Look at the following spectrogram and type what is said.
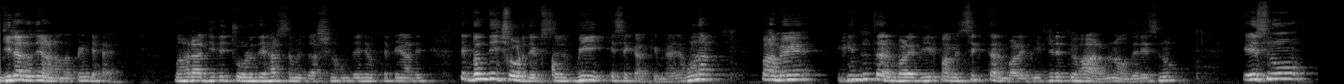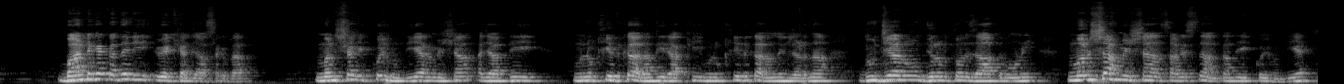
ਜ਼ਿਲ੍ਹਾ ਲੁਧਿਆਣਾ ਦਾ ਪਿੰਡ ਹੈ। ਮਹਾਰਾਜ ਜੀ ਦੇ ਚੋਲੇ ਦੇ ਹਰ ਸਮੇਂ ਦਰਸ਼ਨ ਹੁੰਦੇ ਨੇ ਉੱਥੇ ਪਿਆਂ ਦੇ ਤੇ ਬੰਦੀ ਛੋੜ ਦਿਵਸ ਵੀ ਇਸੇ ਕਰਕੇ ਮਨਾਇਆ। ਹੁਣ ਭਾਵੇਂ ਹਿੰਦੂ ਧਰਮ ਵਾਲੇ ਵੀਰ, ਭਾਵੇਂ ਸਿੱਖ ਧਰਮ ਵਾਲੇ ਵੀਰ ਜਿਹੜੇ ਤਿਉਹਾਰ ਮਨਾਉਂਦੇ ਨੇ ਇਸ ਨੂੰ ਇਸ ਨੂੰ ਵੰਡ ਕੇ ਕਦੇ ਨਹੀਂ ਵੇਖਿਆ ਜਾ ਸਕਦਾ। ਮਨਸ਼ਾ ਇੱਕੋ ਹੀ ਹੁੰਦੀ ਹੈ, ਹਮੇਸ਼ਾ ਆਜ਼ਾਦੀ ਮਨੁੱਖੀ ਅਧਿਕਾਰਾਂ ਦੀ ਰਾਖੀ, ਮਨੁੱਖੀ ਅਧਿਕਾਰਾਂ ਲਈ ਲੜਨਾ, ਦੂਜਿਆਂ ਨੂੰ ਜ਼ੁਲਮ ਤੋਂ ਨਿਜਾਤ ਦਿਵਾਉਣੀ, ਮਨਸ਼ਾ ਹਮੇਸ਼ਾ ਸਾਰੇ ਸਿਧਾਂਤਾਂ ਦੀ ਇੱਕੋ ਹੀ ਹੁੰਦੀ ਹੈ।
